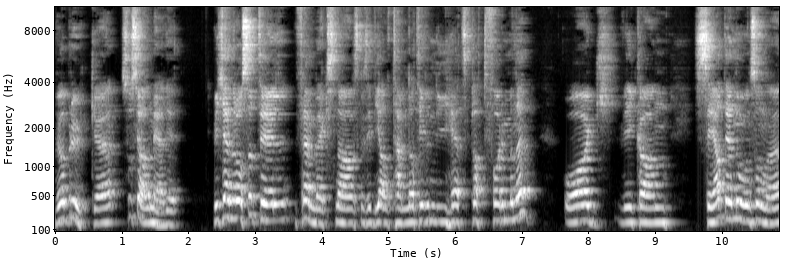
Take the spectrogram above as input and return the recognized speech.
ved å bruke sosiale medier. Vi kjenner også til fremveksten av si, de alternative nyhetsplattformene. Og vi kan se at det er noen sånne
